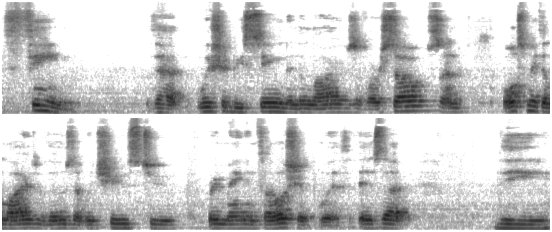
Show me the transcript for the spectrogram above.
theme that we should be seeing in the lives of ourselves and ultimately the lives of those that we choose to remain in fellowship with is that the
